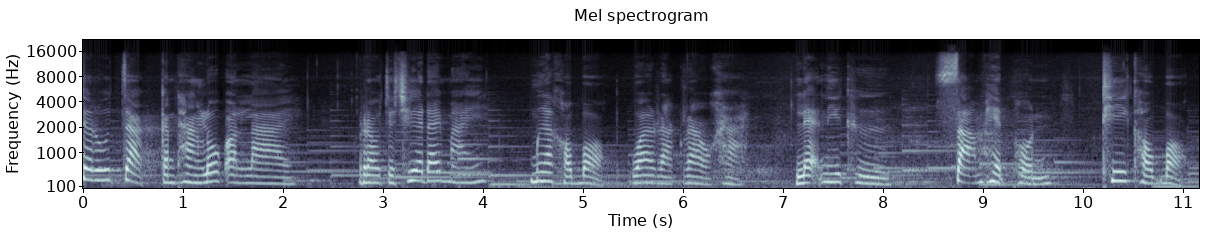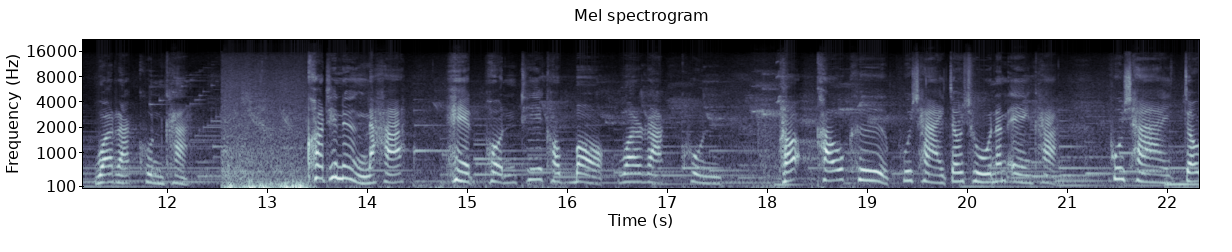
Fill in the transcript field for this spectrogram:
จะรู้จักกันทางโลกออนไลน์ เราจะเชื่อได้ไหม เมื่อเขาบอกว่ารักเราค่ะ และนี่คือ 3 เหตุผลที่เขาบอกว่ารักคุณค่ะ ข้อที่1นงนะคะ เหตุผลที่เขาบอกว่ารักคุณ เพราะเขาคือผู้ชายเจ้าชู้นั่นเองค่ะ ผู้ชายเจ้า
